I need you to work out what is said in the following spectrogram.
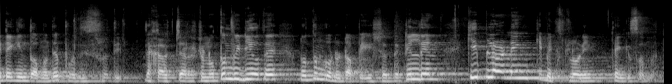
এটা কিন্তু আমাদের প্রতিশ্রুতি। দেখা হচ্ছে আর একটা নতুন ভিডিওতে নতুন কোনো টপিকের সাথে। Till then keep learning keep exploring thank you so much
